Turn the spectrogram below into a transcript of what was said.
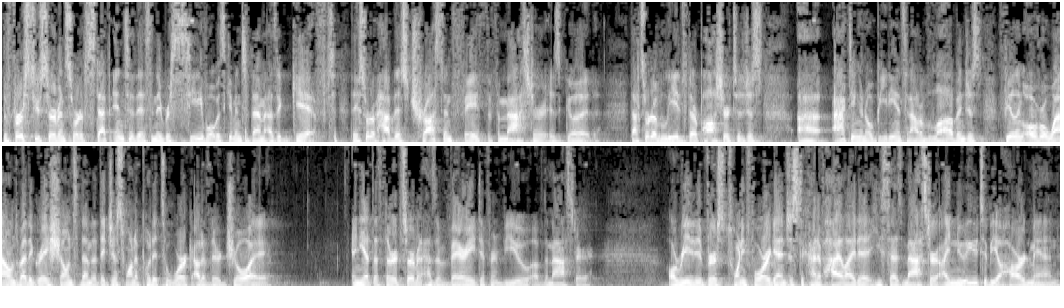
The first two servants sort of step into this and they receive what was given to them as a gift. They sort of have this trust and faith that the master is good. That sort of leads their posture to just uh, acting in obedience and out of love and just feeling overwhelmed by the grace shown to them that they just want to put it to work out of their joy. And yet the third servant has a very different view of the master. I'll read it verse 24 again just to kind of highlight it. He says, Master, I knew you to be a hard man,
